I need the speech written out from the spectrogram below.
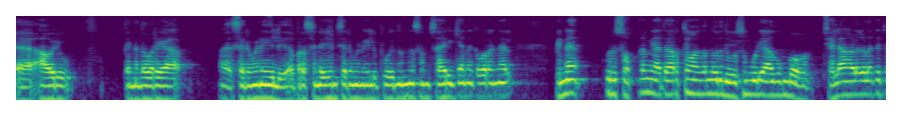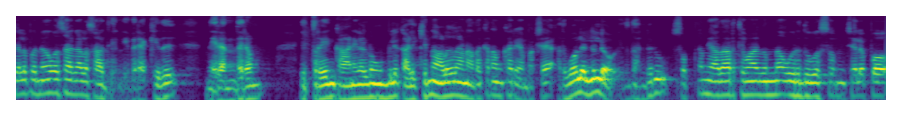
ആ ഒരു പിന്നെന്താ പറയുക സെറിമണിയിൽ പ്രസന്റേഷൻ സെറിമണിയിൽ പോയി നിന്ന് സംസാരിക്കുക എന്നൊക്കെ പറഞ്ഞാൽ പിന്നെ ഒരു സ്വപ്നം യാഥാർത്ഥ്യമാകുന്ന ഒരു ദിവസം കൂടി ആകുമ്പോൾ ചില ആളുകളൊക്കെ ചിലപ്പോൾ നെർവസ് ആകാനുള്ള സാധ്യതയുണ്ട്. ഇവരൊക്കെ ഇത് നിരന്തരം ഇത്രയും കാണികളുടെ മുമ്പിൽ കളിക്കുന്ന ആളുകളാണ്. അതൊക്കെ നമുക്കറിയാം. പക്ഷേ അതുപോലെ അല്ലല്ലോ ഇത് ഒരു സ്വപ്നം യാഥാർത്ഥ്യമാകുന്ന ഒരു ദിവസം ചിലപ്പോൾ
